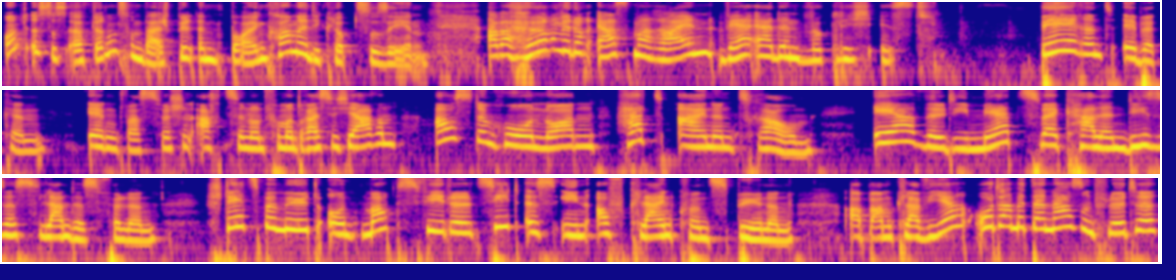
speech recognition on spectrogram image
und ist des Öfteren zum Beispiel im Boing Comedy Club zu sehen. Aber hören wir doch erstmal rein, wer er denn wirklich ist. Berend Ibbeken, irgendwas zwischen 18 und 35 Jahren, aus dem hohen Norden, hat einen Traum. Er will die Mehrzweckhallen dieses Landes füllen. Stets bemüht und Mopsfiedel zieht es ihn auf Kleinkunstbühnen. Ob am Klavier oder mit der Nasenflöte,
